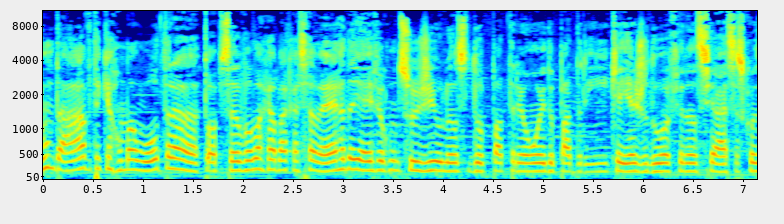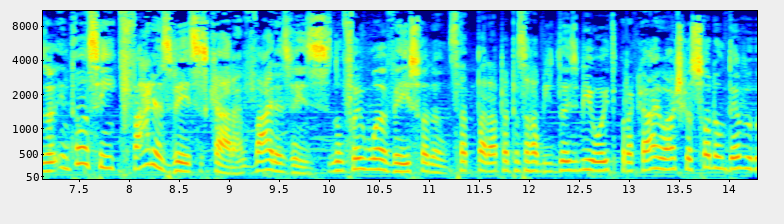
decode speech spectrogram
não dá, vou ter que arrumar uma outra opção, vamos acabar com essa merda. E aí foi quando surgiu o lance do Patreon e do Padrim, que aí ajudou a financiar essas coisas. Então, assim, várias vezes, cara, várias vezes. Não foi uma vez só, não. Se parar pra pensar de 2008 pra cá, eu acho que eu só não devo.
